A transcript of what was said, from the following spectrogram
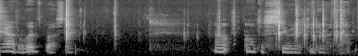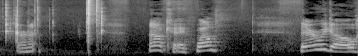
yeah, the lid's busted. Well, I'll just see what I can do with that. Darn it. Okay, well, there we go.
